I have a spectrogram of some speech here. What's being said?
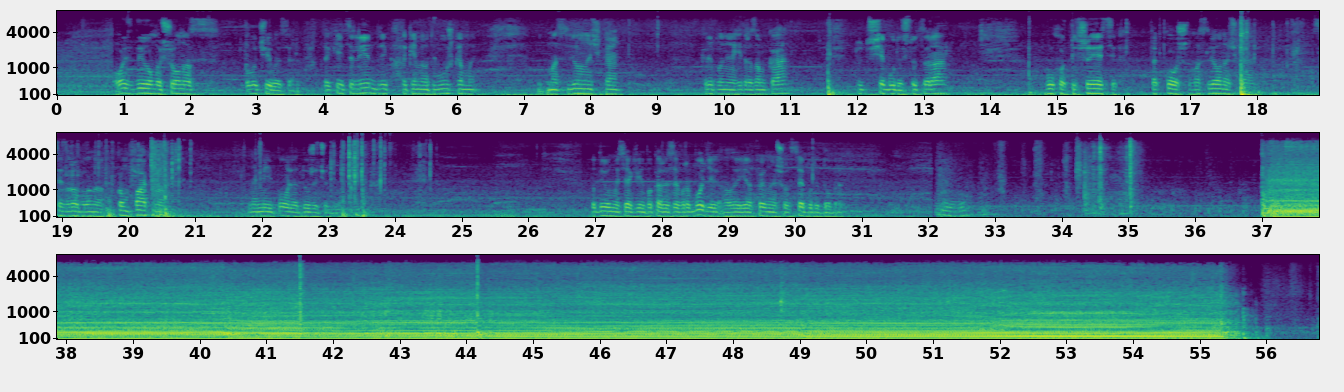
Ось дивимося, що у нас вийшло. Такий циліндрик з такими от вушками. Тут масльоночка, кріплення гідрозамка. Тут ще буде штуцера, вухо під шестик, також масленочка. Все зроблено компактно. На мій погляд, дуже чудово. Подивимося, як він покажеться в роботі, але я впевнений, що все буде добре.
